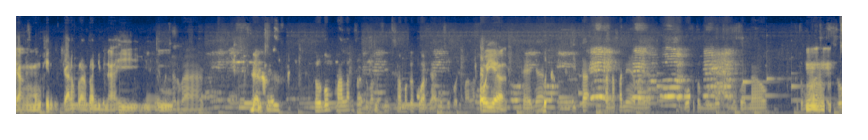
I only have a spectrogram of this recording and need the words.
yang mungkin sekarang pelan-pelan dibenahi iya gitu. bener bang Dan kalau gue Malang sih itu banget sih sama kekeluargaannya sih kalau di Malang oh iya, kayaknya kita anggapannya ya bang ya gue ketemu lu ketemu Gonau ketemu Hmm. Mas itu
